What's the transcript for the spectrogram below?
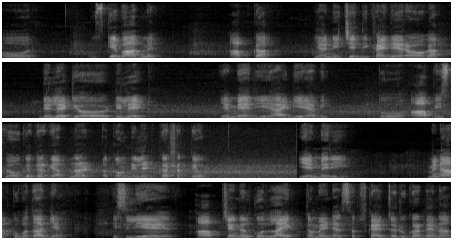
और उसके बाद में आपका यहाँ नीचे दिखाई दे रहा होगा डिलेट योर डिलेट ये मेरी आईडी है अभी तो आप इस पर ओके करके अपना अकाउंट डिलीट कर सकते हो। ये मेरी, मैंने आपको बता दिया। इसलिए आप चैनल को लाइक कमेंट और सब्सक्राइब ज़रूर कर देना।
